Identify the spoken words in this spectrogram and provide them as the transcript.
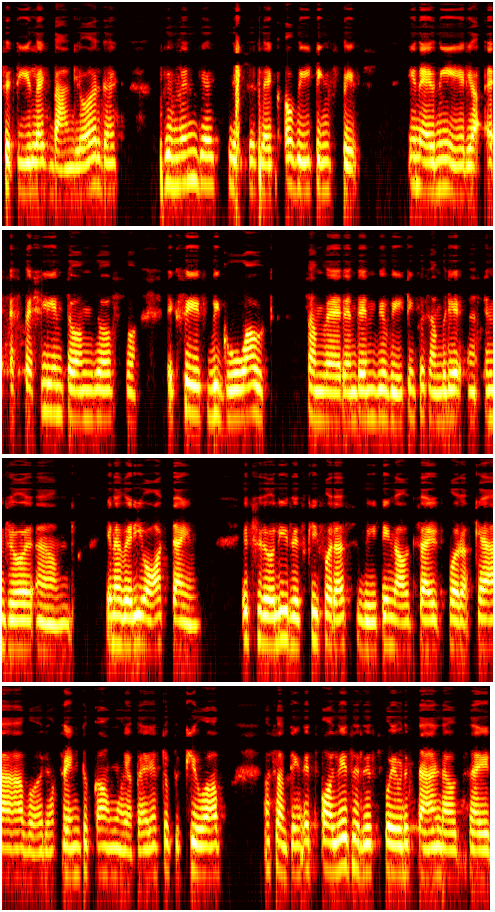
city like Bangalore that women get places like a waiting space in any area, especially in terms of, uh, like say if we go out somewhere and then we're waiting for somebody uh, in, um, in a very odd time. It's really risky for us waiting outside for a cab or a friend to come or your parents to pick you up or something. It's always a risk for you to stand outside.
